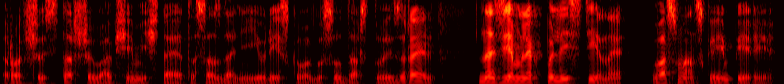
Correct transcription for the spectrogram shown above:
Ротшильд-старший вообще мечтает о создании еврейского государства Израиль на землях Палестины, в Османской империи.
